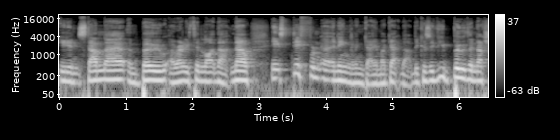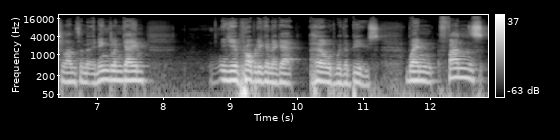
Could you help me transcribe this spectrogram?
He didn't stand there and boo or anything like that. Now it's different at an England game. I get that because if you boo the national anthem at an England game, you're probably going to get hurled with abuse. When fans,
